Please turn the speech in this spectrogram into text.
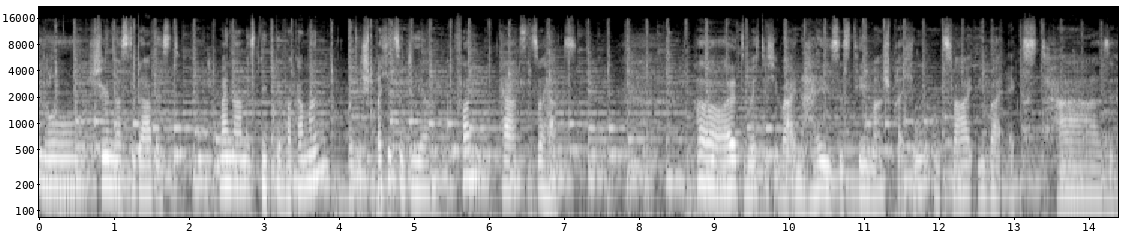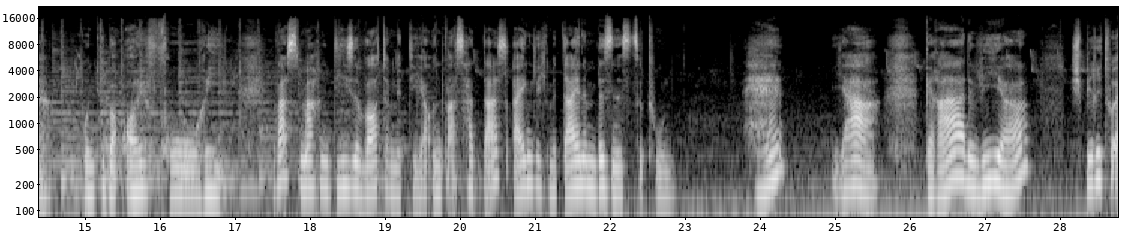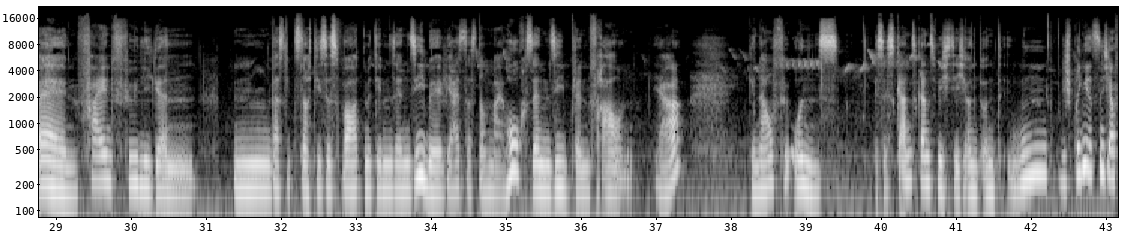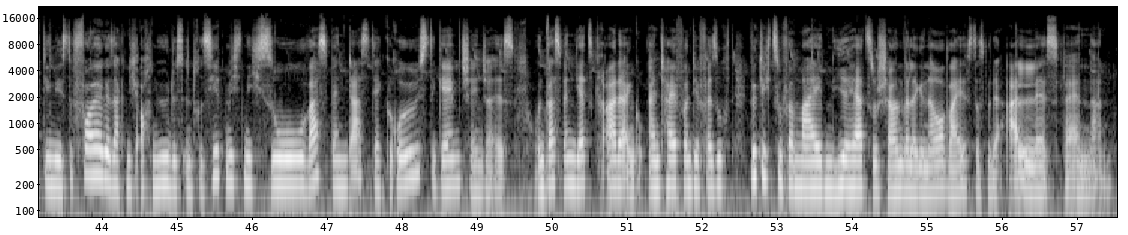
Hallo, schön, dass du da bist. Mein Name ist Wiebke Wackermann und ich spreche zu dir von Herz zu Herz. Heute möchte ich über ein heißes Thema sprechen und zwar über Ekstase und über Euphorie. Was machen diese Worte mit dir und was hat das eigentlich mit deinem Business zu tun? Hä? Ja, gerade wir spirituellen, feinfühligen, hm, was gibt es noch dieses Wort mit dem sensibel, wie heißt das nochmal, hochsensiblen Frauen, ja, genau für uns ist es ganz, ganz wichtig. Und, und hm, ich springe jetzt nicht auf die nächste Folge, sag nicht, ach nö, das interessiert mich nicht so. Was, wenn das der größte Gamechanger ist? Und was, wenn jetzt gerade ein, ein Teil von dir versucht, wirklich zu vermeiden, hierher zu schauen, weil er genau weiß, das würde alles verändern.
